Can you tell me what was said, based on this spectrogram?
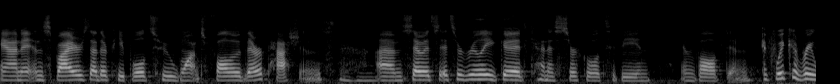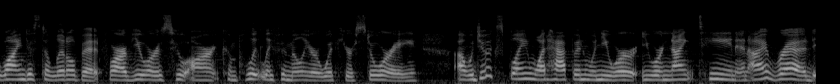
and it inspires other people to want to follow their passions. Mm-hmm. Um, so it's, it's a really good kind of circle to be in, involved in. If we could rewind just a little bit for our viewers who aren't completely familiar with your story, uh, would you explain what happened when you were, you were 19? And I read,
